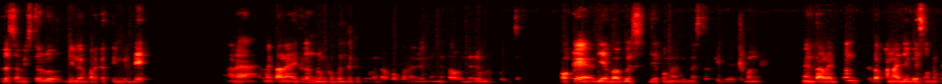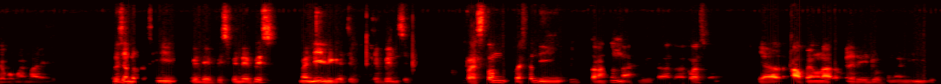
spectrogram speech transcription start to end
Terus habis itu lu dilempar ke tim gede. Nah mentalnya itu kan belum kebentuk gitu. Mental komponennya itu mental winnernya belum kebentuk oke dia bagus. Dia pemain timnas Turki ya cuman mentalnya itu kan tetap kena juga sama kayak pemain lain. Terus yang kata si Ben Davis. Ben Davis main di Liga Championship Preston Preston di tengah-tengah di tengah-tengah kelas kan. Ya apa yang harapin dari dua pemain ini gitu.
